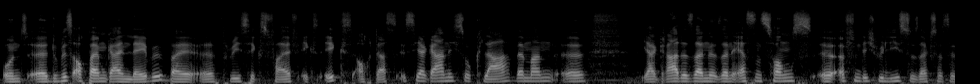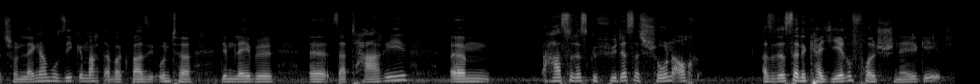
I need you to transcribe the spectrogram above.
und äh, du bist auch beim geilen Label bei äh, 365XX. Auch das ist ja gar nicht so klar, wenn man äh, ja gerade seine, seine ersten Songs äh, öffentlich released. Du sagst, du hast jetzt schon länger Musik gemacht, aber quasi unter dem Label äh, Satari. Ähm, hast du das Gefühl, dass es schon auch, also dass deine Karriere voll schnell geht?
